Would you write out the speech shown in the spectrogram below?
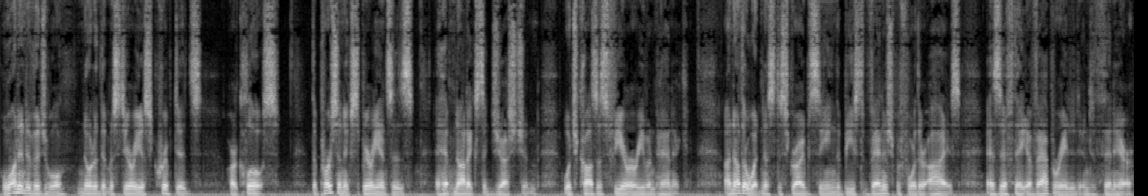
One individual noted that mysterious cryptids are close. The person experiences a hypnotic suggestion, which causes fear or even panic. Another witness described seeing the beast vanish before their eyes, as if they evaporated into thin air.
